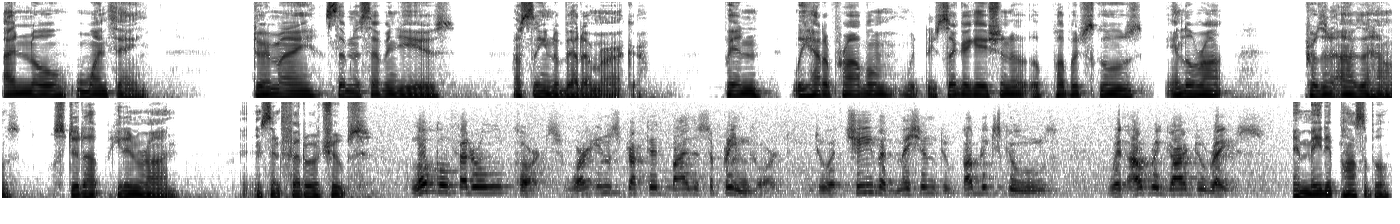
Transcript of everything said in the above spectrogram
I know one thing. During my 77 years, I've seen a better America. When we had a problem with the segregation of, of public schools in Little Rock, President Eisenhower stood up, he didn't run, and sent federal troops Local federal courts were instructed by the Supreme Court to achieve admission to public schools without regard to race. And made it possible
